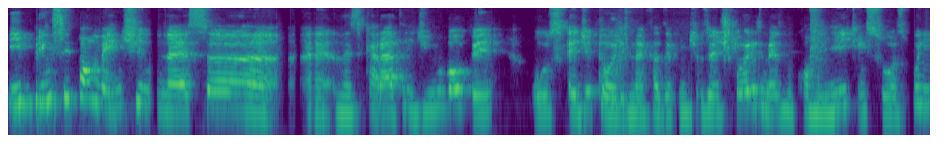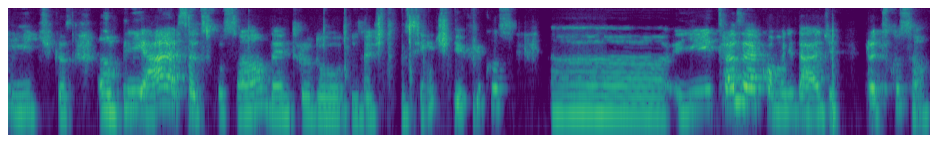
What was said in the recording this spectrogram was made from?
e principalmente nessa, é, nesse caráter de envolver os editores, né, fazer com que os editores mesmo comuniquem suas políticas, ampliar essa discussão dentro do, dos editores científicos uh, e trazer a comunidade para a discussão.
